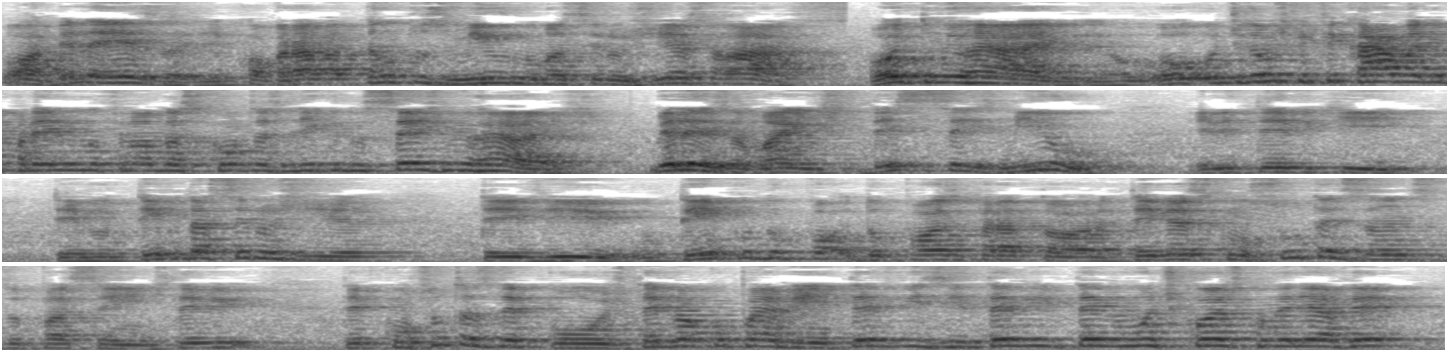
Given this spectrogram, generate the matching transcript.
pô, beleza, ele cobrava tantos mil numa cirurgia, sei lá, 8 mil reais. Ou, ou digamos que ficava ali para ele no final das contas líquido 6 mil reais. Beleza, mas desses 6 mil, ele teve que. Teve o tempo da cirurgia, teve o tempo do, do pós-operatório, teve as consultas antes do paciente, teve, teve consultas depois, teve acompanhamento, teve visita, teve, teve um monte de coisa quando ele ia ver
